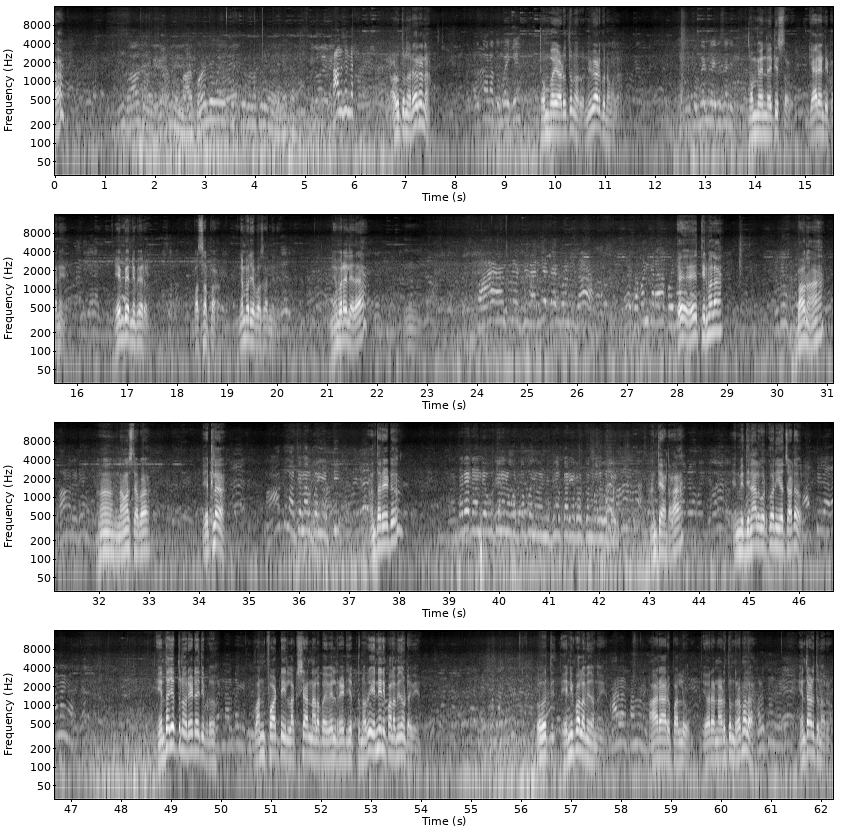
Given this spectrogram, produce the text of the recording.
అడుగుతున్నారు ఎవరైనా? తొంభై అడుగుతున్నారు. నువ్వే అడుగున్నావు మళ్ళా? తొంభై ఎనిమిది అయితే ఇస్తావు. గ్యారంటీ పని. ఏం పేరు నీ పేరు? బస్సప్ప నెంబర్ చెప్పు సార్ నీది. నెంబరే లేదా? ఏ తిరుమల? బావునా? ఆ, నమస్తే అబ్బా. ఎట్లా? అంత రేటు? రేట్ అంటే? ఎనిమిది దినాలు కొట్టుకొని అంతే ఇవ్వచ్చు ఎంత చెప్తున్నావు రేట్ అయితే ఇప్పుడు? వన్ ఫార్టీ లక్ష నలభై వేలు రేట్ చెప్తున్నారు. ఎన్ని పాల మీద ఉంటాయి? ఓ ఎన్ని పళ్ళ మీద ఉన్నాయి? ఆరు ఆరు పనులు ఉన్నాయి. ఆరు పళ్ళు. ఎవరన్నా అడుగుతుండ్రా మళ్ళా? ఎంత అడుగుతున్నారు?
